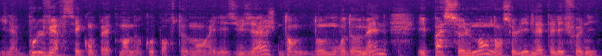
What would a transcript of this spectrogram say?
Il a bouleversé complètement nos comportements et les usages dans de nombreux domaines, et pas seulement dans celui de la téléphonie,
